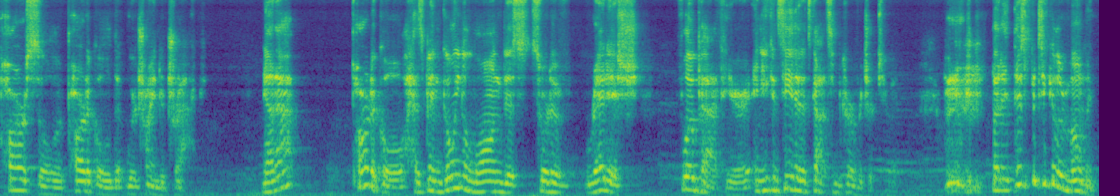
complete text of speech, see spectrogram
parcel or particle that we're trying to track. Now, that particle has been going along this sort of reddish flow path here, and you can see that it's got some curvature to it. but at this particular moment,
